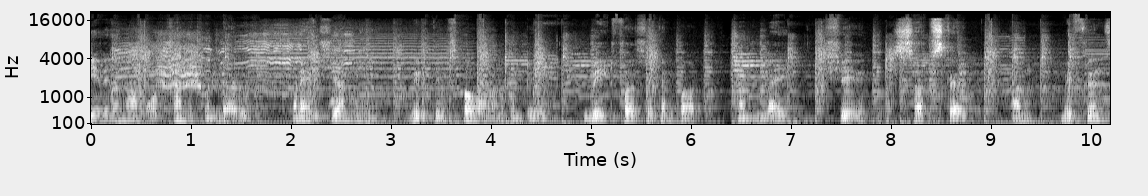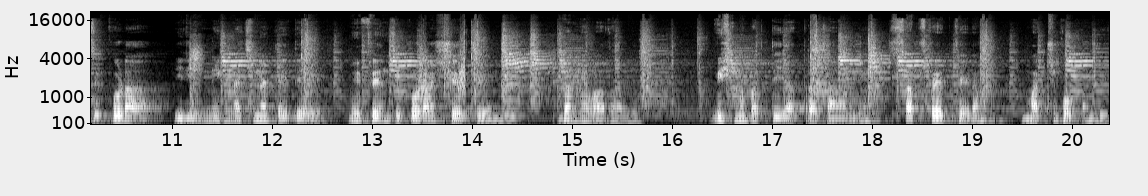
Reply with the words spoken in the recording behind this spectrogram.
ఏ విధంగా మోక్షాన్ని పొందాడు అనే విషయాన్ని మీరు తెలుసుకోవాలనుకుంటే wait for second part and like share subscribe. And మీ ఫ్రెండ్స్కి కూడా ఇది మీకు నచ్చినట్లయితే మీ ఫ్రెండ్స్కి కూడా షేర్ చేయండి. ధన్యవాదాలు. విష్ణు భక్తి యాత్ర ఛానల్ని సబ్స్క్రైబ్ చేయడం మర్చిపోకండి.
